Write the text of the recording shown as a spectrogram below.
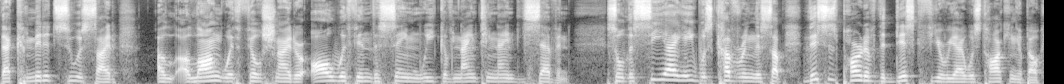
that committed suicide al- along with Phil Schneider, all within the same week of 1997. So the CIA was covering this up. This is part of the disk theory I was talking about.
